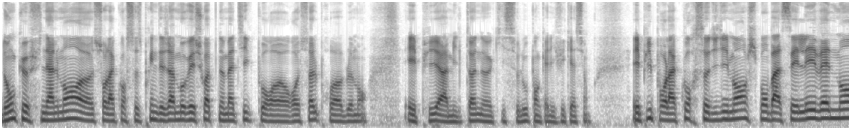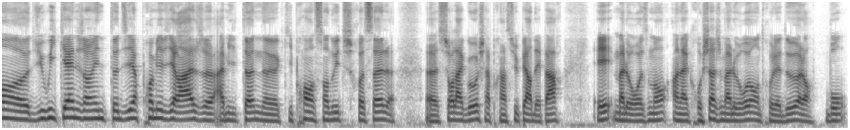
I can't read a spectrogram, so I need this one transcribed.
Donc euh, finalement, euh, sur la course sprint, déjà mauvais choix pneumatique pour euh, Russell probablement. Et puis Hamilton qui se loupe en qualification. Et puis pour la course du dimanche, bon bah c'est l'événement du week-end, j'ai envie de te dire. Premier virage, Hamilton qui prend en sandwich Russell sur la gauche après un super départ. Et malheureusement, un accrochage malheureux entre les deux. Alors bon,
